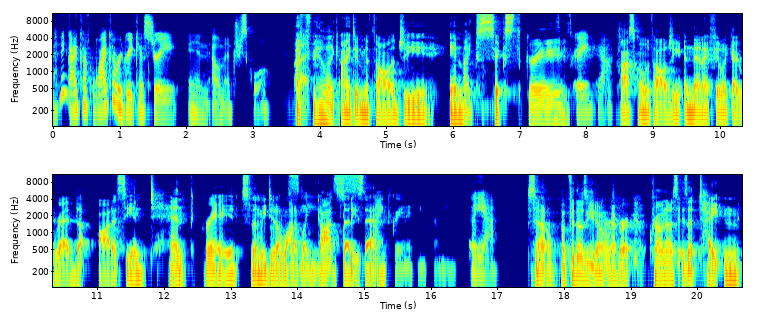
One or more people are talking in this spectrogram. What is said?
i think i covered well i covered greek history in elementary school I feel like I did mythology in like sixth grade, Sixth grade, yeah. classical mythology. And then I feel like I read the Odyssey in 10th grade. So then we did a lot of like God studies then. Ninth grade, I think, for me. But yeah. So, but for those of you who don't remember, Kronos is a Titan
